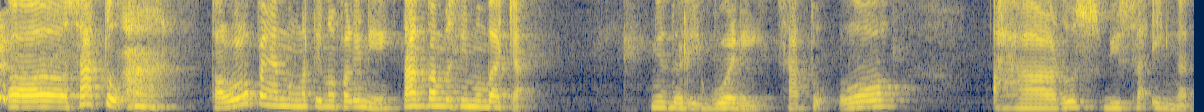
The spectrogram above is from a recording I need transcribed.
Eh, satu, kalau lo pengen mengerti novel ini tanpa mesti membaca, ini dari gue nih. Satu, lo harus bisa ingat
